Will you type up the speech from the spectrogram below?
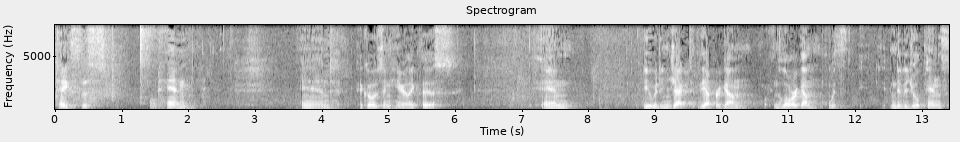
takes this pin and it goes in here like this. And you would inject the upper gum and the lower gum with individual pins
